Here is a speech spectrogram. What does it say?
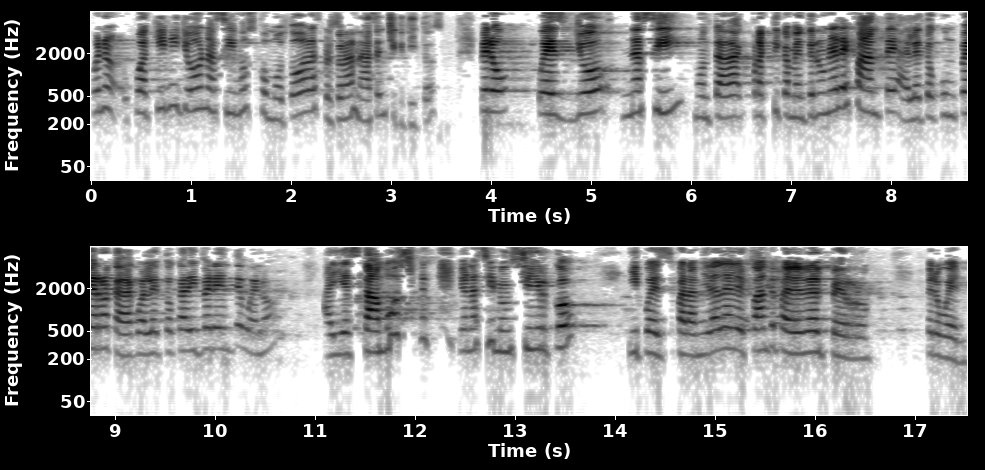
Bueno, Joaquín y yo nacimos como todas las personas nacen chiquititos, pero pues yo nací montada prácticamente en un elefante, a él le tocó un perro, a cada cual le toca diferente, bueno, ahí estamos. Yo nací en un circo, y pues para mí era el elefante, para él era el perro. Pero bueno,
